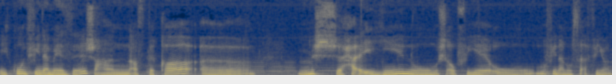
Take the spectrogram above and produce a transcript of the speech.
يكون في نماذج عن أصدقاء آه، مش حقيقيين ومش أوفياء وما فينا نوثق فيهم.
